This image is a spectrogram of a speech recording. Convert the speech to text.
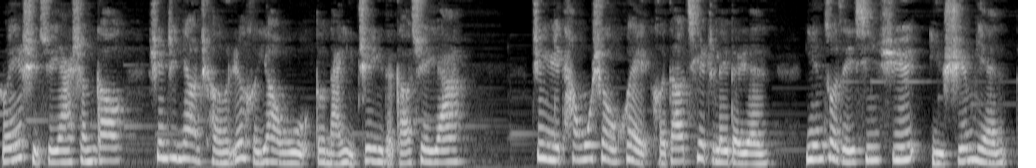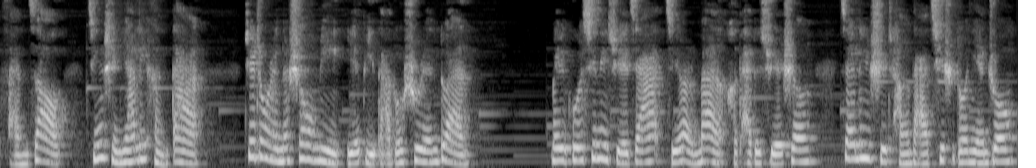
容易使血压升高，甚至酿成任何药物都难以治愈的高血压。至于贪污受贿和盗窃之类的人，因做贼心虚，易失眠、烦躁、精神压力很大，这种人的寿命也比大多数人短。美国心理学家吉尔曼和他的学生在历时长达七十多年中，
